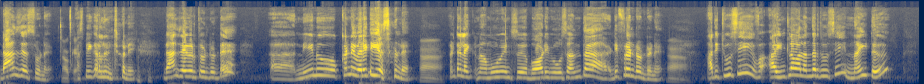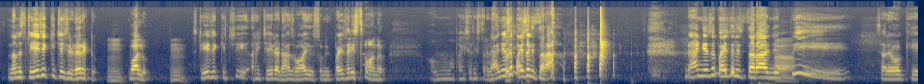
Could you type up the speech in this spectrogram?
డాన్స్ చేస్తుండే. ఆ స్పీకర్ల నుంచొని డాన్స్ ఎగురుతుంటుంటే నేను ఒక్కడే వెరైటీ చేస్తుండే. అంటే లైక్ నా మూమెంట్స్ బాడీ మూవ్స్ అంతా డిఫరెంట్ ఉంటుండే. అది చూసి ఆ ఇంట్లో వాళ్ళందరూ చూసి నైట్ నన్ను స్టేజ్ ఎక్కిచ్చేసి డైరెక్ట్. వాళ్ళు. స్టేజ్ ఎక్కిచ్చి అరే చేయరా డాన్స్ బాగా చేస్తావు నీకు పైసలు ఇస్తామన్నారు అమ్మ పైసలు ఇస్తారా? డాన్స్ చేస్తే పైసలు ఇస్తారా? డాన్స్ చేస్తే పైసలు ఇస్తారా? అని చెప్పి సరే ఓకే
